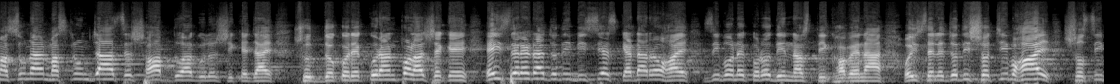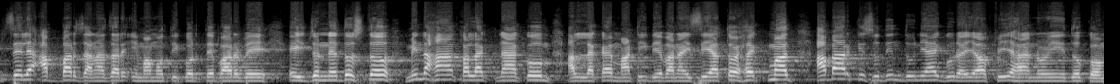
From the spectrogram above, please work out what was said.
মাসুনার মাসনুন যা আছে সব দোয়াগুলো শিখে যায়, শুদ্ধ করে কোরআন পড়া শেখে। এই ছেলেটা যদি বিশেষ ক্যাডারও হয়, জীবনে কোনো দিন নাস্তিক হবে না। ওই ছেলে যদি সচিব হয়, সচিব ছেলে আব্বার জানাজার ইমামতি করতে পারবে। এই জন্য দোস্ত, মিনহা খলাক নাকুম আল্লাহকে মাটি দিয়ে বানাইছি, এত হেকমত। আবার কিছুদিন দুনিয়ায় ঘুরাইয়া, ফিহা নুইদুকুম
